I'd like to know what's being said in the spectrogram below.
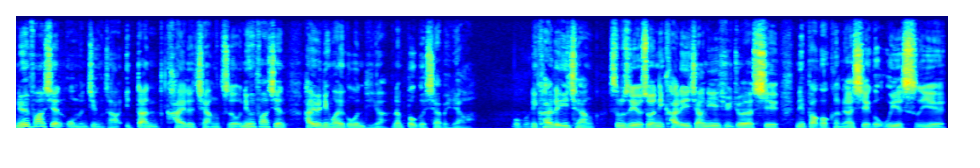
你会发现，我们警察一旦开了枪之后，你会发现还有另外一个问题啊，那不可下不了啊。你开了一枪，是不是有时候你开了一枪，你也许就要写你报告，可能要写个五页十页，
